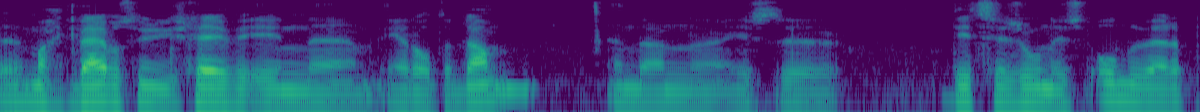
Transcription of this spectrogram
Uh, mag ik bijbelstudies geven in, in Rotterdam. En dan is er, dit seizoen is het onderwerp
